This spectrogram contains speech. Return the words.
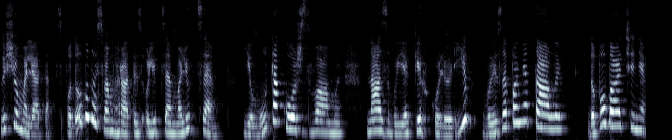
Ну що, малята, сподобалось вам грати з олівцем-малювцем? Йому також з вами, назви яких кольорів ви запам'ятали. До побачення!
